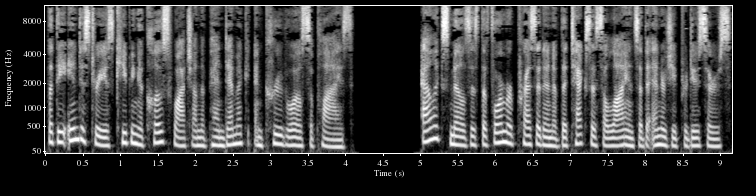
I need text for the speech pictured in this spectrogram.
but the industry is keeping a close watch on the pandemic and crude oil supplies. Alex Mills is the former president of the Texas Alliance of Energy Producers.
